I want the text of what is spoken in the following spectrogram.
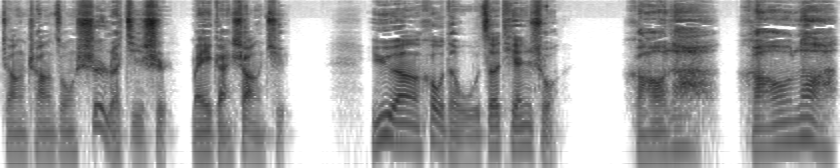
张昌宗试了几试，没敢上去。预案后的武则天说：“好了好了，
